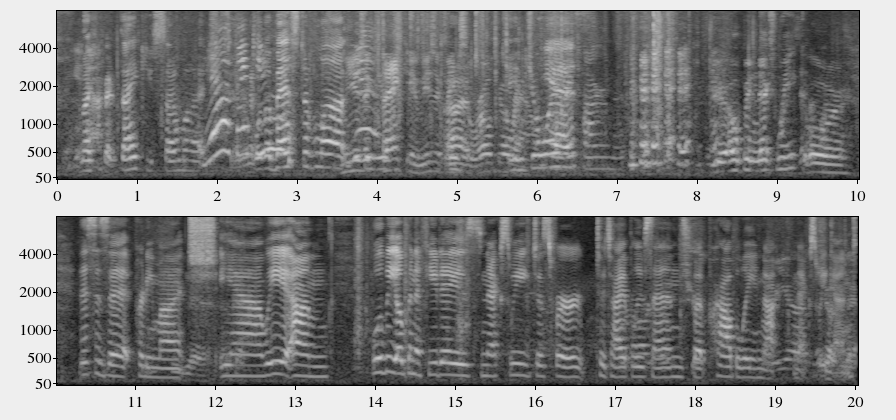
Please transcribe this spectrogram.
much better. Thank you so much. Yeah, thank you. the best of luck. Music, thank you. Music makes the world go round. Enjoy Yes. retirement. You're open next week, or This is it, pretty much. Yeah, we um, we'll be open a few days next week just for to tie up loose ends, but probably not next weekend.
